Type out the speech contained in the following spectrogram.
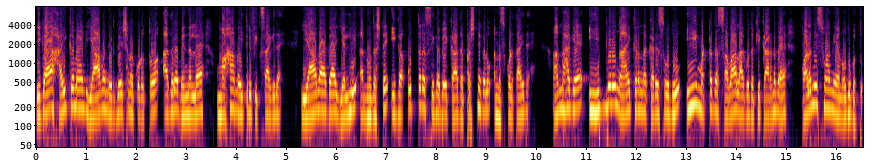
ಈಗ ಹೈಕಮಾಂಡ್ ಯಾವ ನಿರ್ದೇಶನ ಕೊಡುತ್ತೋ ಅದರ ಬೆನ್ನಲ್ಲೇ ಮಹಾ ಮೈತ್ರಿ ಫಿಕ್ಸ್ ಆಗಿದೆ. ಯಾವಾಗ ಎಲ್ಲಿ ಅನ್ನೋದಷ್ಟೇ ಈಗ ಉತ್ತರ ಸಿಗಬೇಕಾದ ಪ್ರಶ್ನೆಗಳು ಅನ್ನಿಸ್ಕೊಳ್ತಾ ಇದೆ. ಅಂದಹಾಗೆ, ಈ ಇಬ್ಬರು ನಾಯಕರನ್ನ ಕರೆಸೋದು ಈ ಮಟ್ಟದ ಸವಾಲಾಗೋದಕ್ಕೆ ಕಾರಣವೇ ಪಳನಿಸ್ವಾಮಿ ಅನ್ನೋದು ಗೊತ್ತು.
